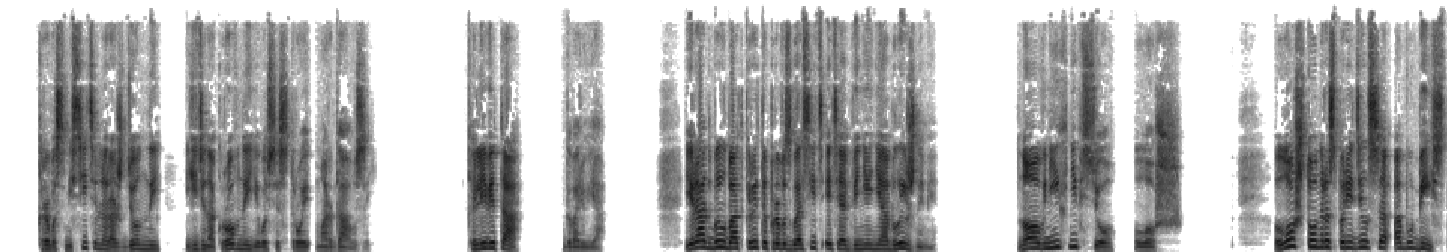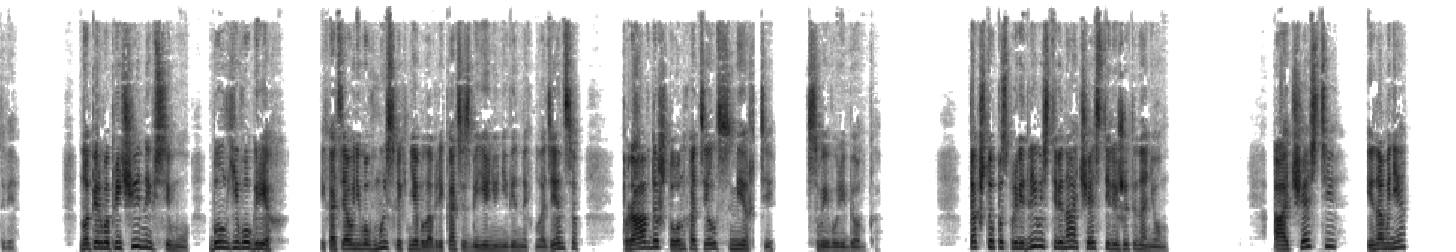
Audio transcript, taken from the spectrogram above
кровосмесительно рожденный единокровной его сестрой Маргаузой. Клевета, — говорю я. И рад был бы открыто провозгласить эти обвинения облыжными. Но в них не все ложь. Ложь, что он распорядился об убийстве. Но первопричиной всему был его грех, и хотя у него в мыслях не было обрекать избиению невинных младенцев, правда, что он хотел смерти своего ребенка. Так что по справедливости вина отчасти лежит и на нем. А отчасти и на мне,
